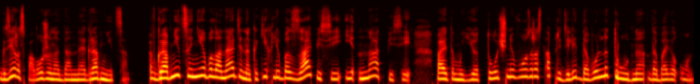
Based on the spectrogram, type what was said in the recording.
где расположена данная гробница. В гробнице не было найдено каких-либо записей и надписей, поэтому ее точный возраст определить довольно трудно, добавил он.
